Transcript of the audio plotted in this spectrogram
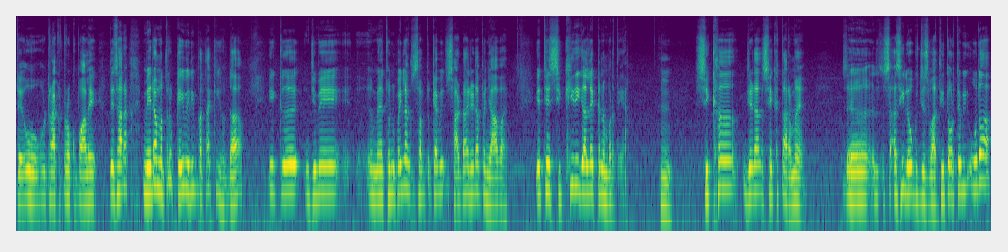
ਤੇ ਉਹ ਉਹ ਟਰੱਕ ਟਰੁੱਕ ਪਾ ਲੇ ਤੇ ਸਾਰਾ। ਮੇਰਾ ਮਤਲਬ ਕਈ ਵਾਰੀ ਪਤਾ ਕੀ ਹੁੰਦਾ ਇੱਕ ਜਿਵੇਂ ਮੈਂ ਤੁਹਾਨੂੰ ਪਹਿਲਾਂ ਸਭ ਤੋਂ ਕਿਹਾ ਵੀ ਸਾਡਾ ਜਿਹੜਾ ਪੰਜਾਬ ਆ ਇੱਥੇ ਸਿੱਖੀ ਦੀ ਗੱਲ ਇੱਕ ਨੰਬਰ ਤੇ ਆ। ਹੂੰ। ਸਿੱਖਾਂ ਜਿਹੜਾ ਸਿੱਖ ਧਰਮ ਹੈ ਅਸੀਂ ਲੋਕ ਜਜ਼ਬਾਤੀ ਤੌਰ ਤੇ ਵੀ ਉਹਦਾ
